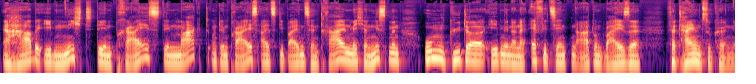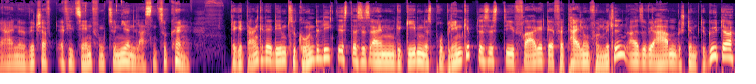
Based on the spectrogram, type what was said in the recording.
er habe eben nicht den Preis, den Markt und den Preis als die beiden zentralen Mechanismen, um Güter eben in einer effizienten Art und Weise verteilen zu können, ja, eine Wirtschaft effizient funktionieren lassen zu können. Der Gedanke, der dem zugrunde liegt, ist, dass es ein gegebenes Problem gibt. Das ist die Frage der Verteilung von Mitteln. Also wir haben bestimmte Güter,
